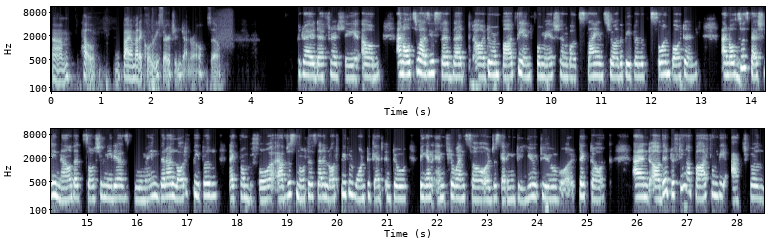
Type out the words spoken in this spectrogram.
um, health, biomedical research in general. So, Right, definitely. Um, and also, as you said, that uh, to impart the information about science to other people is so important. And also, mm-hmm. especially now that social media is booming, there are a lot of people, like from before, I've just noticed that a lot of people want to get into being an influencer or just getting into YouTube or TikTok. And uh, they're drifting apart from the actual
